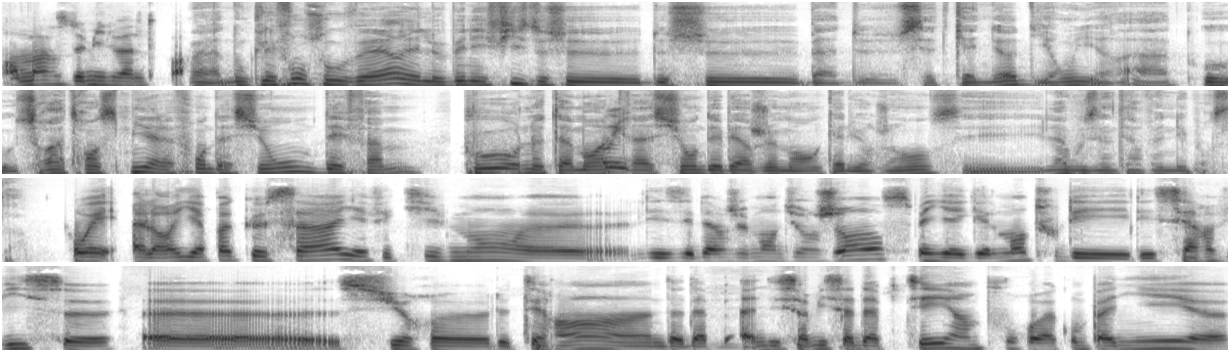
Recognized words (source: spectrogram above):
en, mars 2023. Voilà, donc les fonds sont ouverts et le bénéfice de ce de ce bah, de cette cagnotte, diront, ira, sera transmis à la fondation des femmes pour notamment oui. la création d'hébergements en cas d'urgence et là vous intervenez pour ça. Oui, alors il n'y a pas que ça, il y a effectivement euh, les hébergements d'urgence, mais il y a également tous les, les services euh, sur euh, le terrain, hein, des services adaptés hein, pour accompagner euh,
